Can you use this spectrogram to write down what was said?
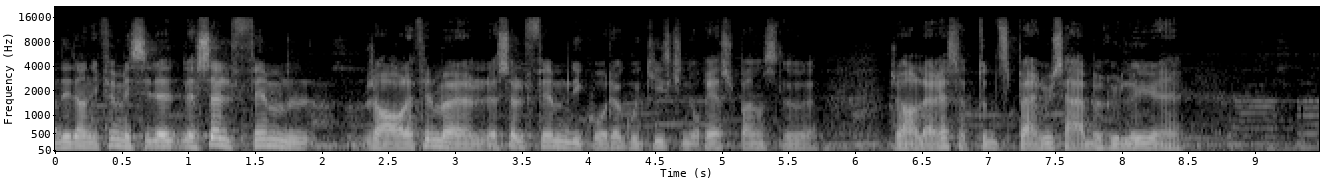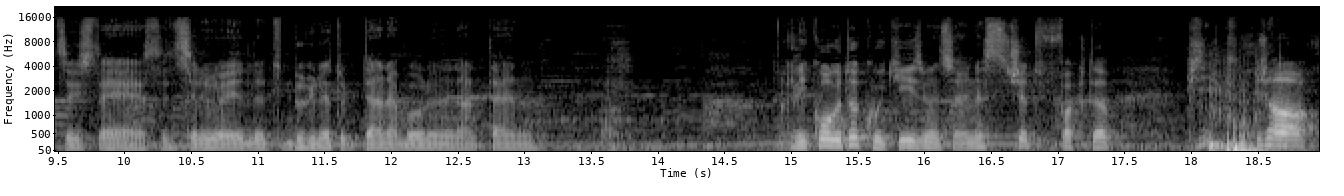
des derniers films, mais c'est le, seul film, genre le film, euh, le seul film des Quota Quickies qui nous reste, je pense. Genre, le reste a tout disparu, ça a brûlé. euh, tu sais, c'était du celluloïd, là, tout brûlait tout le temps là-bas, là, dans le temps, là. Les Quota Quickies, man, c'est un shit fucked up. Puis, genre,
